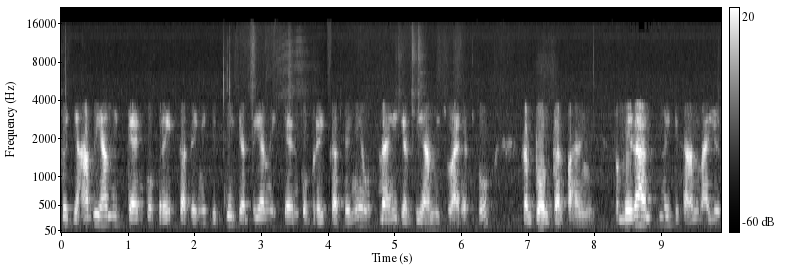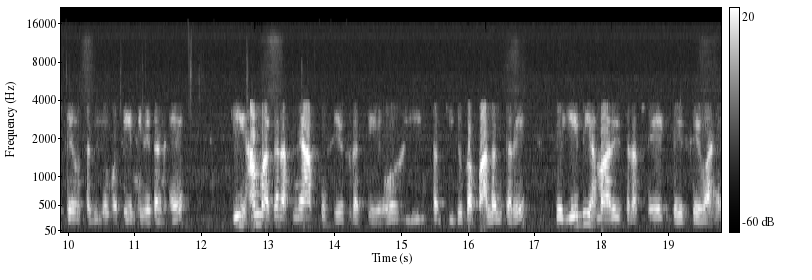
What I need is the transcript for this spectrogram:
तो जहाँ भी हम इस चैन को ब्रेक कर देंगे, जितनी जल्दी हम इस चैन को ब्रेक कर देंगे, उतना ही जल्दी हम इस वायरस को कंट्रोल कर पाएँगे। तो मेरा अंत में किसान भाइयों से और सभी लोगों से ये निवेदन है कि हम अगर अपने आप को सेफ़ रखें और इन सब चीज़ों का पालन करें तो ये भी हमारी तरफ़ से एक देश सेवा है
